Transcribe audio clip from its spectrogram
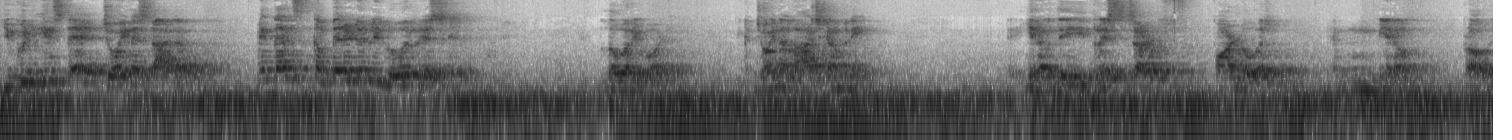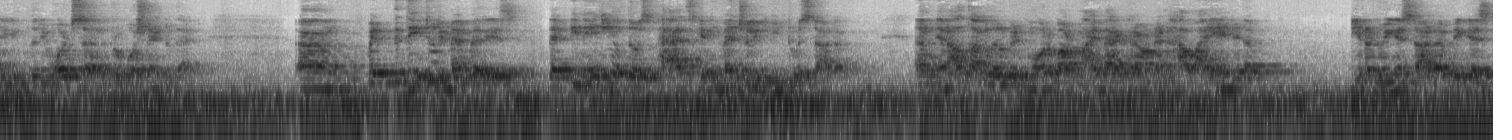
You could instead join a startup, and that's comparatively lower risk, lower reward. You could join a large company. You know, the risks are far lower and you know, probably the rewards are proportionate to that. Um, but the thing to remember is that in any of those paths can eventually lead to a startup. Um, and I'll talk a little bit more about my background and how I ended up, you know, doing a startup because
